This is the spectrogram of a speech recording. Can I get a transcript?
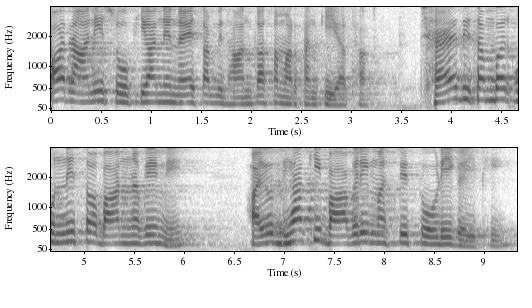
और रानी सोफिया ने नए संविधान का समर्थन किया था। 6 दिसंबर उन्नीस सौ बानवे में अयोध्या की बाबरी मस्जिद तोड़ी गई थी।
